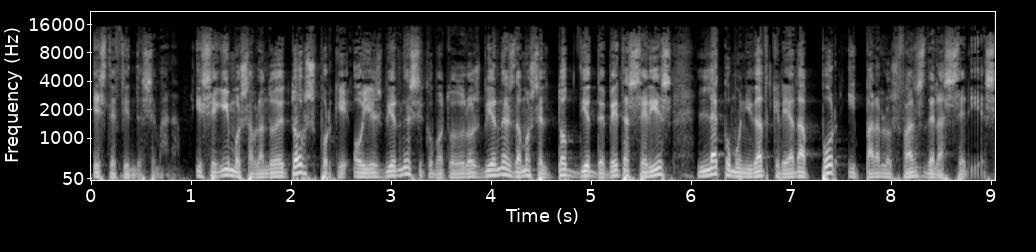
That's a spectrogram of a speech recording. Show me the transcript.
este fin de semana. Y seguimos hablando de tops porque hoy es viernes y como todos los viernes damos el top 10 de beta series, la comunidad creada por y para los fans de las series.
